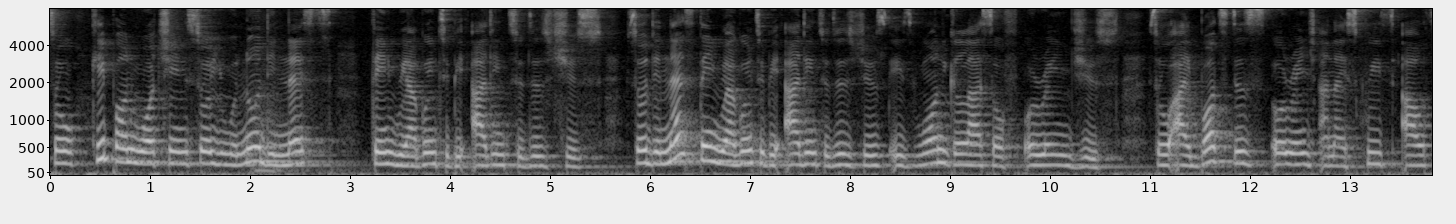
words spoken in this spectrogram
So keep on watching so you will know the next thing we are going to be adding to this juice. So the next thing we are going to be adding to this juice is one glass of orange juice. So I bought this orange and I squeezed out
